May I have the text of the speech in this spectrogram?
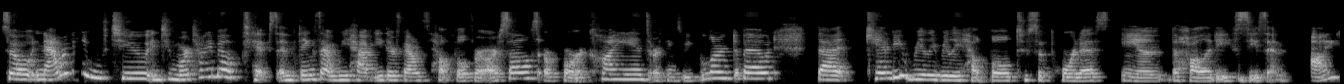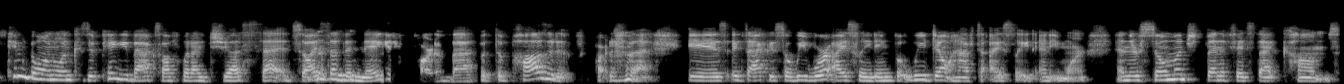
So now we're going to move to into more talking about tips and things that we have either found helpful for ourselves or for our clients or things we've learned about that can be really, really helpful to support us in the holiday season. I can go on one because it piggybacks off what I just said. So I said the negative part of that, but the positive part of that is exactly so we were isolating, but we don't have to isolate anymore. And there's so much benefits that comes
